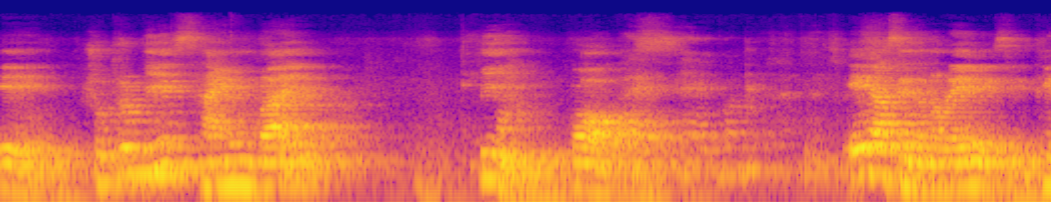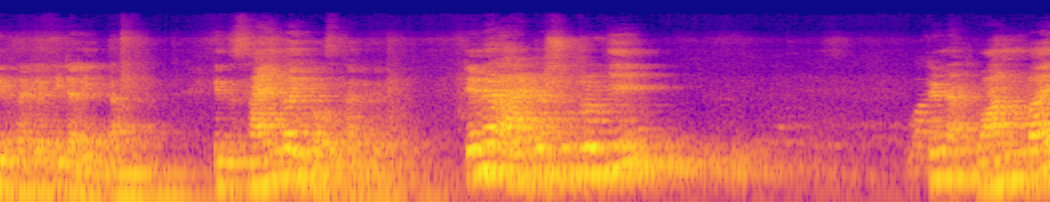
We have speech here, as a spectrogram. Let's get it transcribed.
এ এ সূত্র কি সাইন বাই কি cos. হ্যাঁ কোন- এ আছে এজন্য আমরা এ লিখছি। থিটা থাকলে থিটা লিখতাম। কিন্তু সাইন বাই cos থাকবে। টেনের আরেকটা সূত্র কি? 1 বাই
